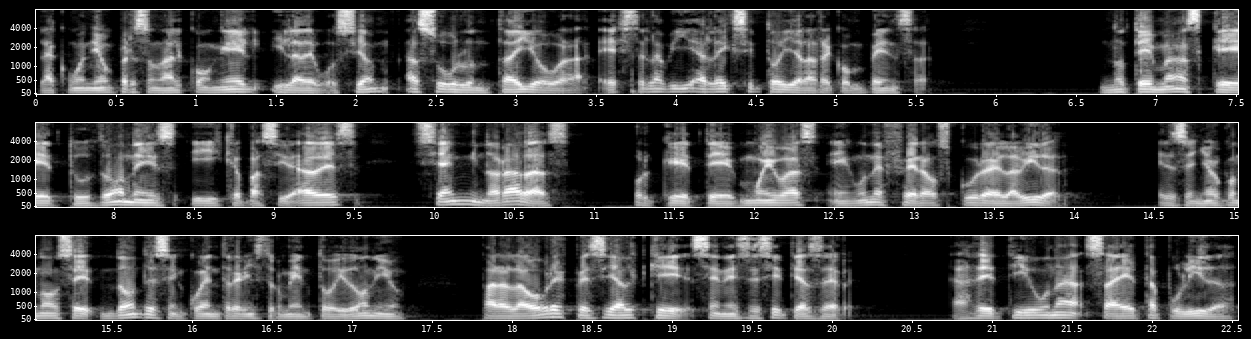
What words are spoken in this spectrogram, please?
La comunión personal con Él y la devoción a su voluntad y obra es la vía al éxito y a la recompensa. No temas que tus dones y capacidades sean ignoradas porque te muevas en una esfera oscura de la vida. El Señor conoce dónde se encuentra el instrumento idóneo para la obra especial que se necesite hacer. Haz de ti una saeta pulida,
